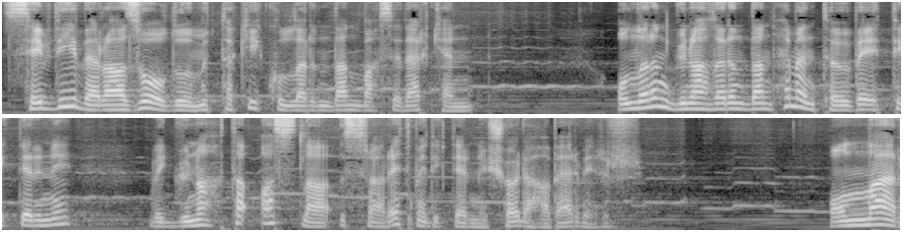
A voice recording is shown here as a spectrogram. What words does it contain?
sevdiği ve razı olduğu müttaki kullarından bahsederken, onların günahlarından hemen tövbe ettiklerini ve günahta asla ısrar etmediklerini şöyle haber verir. Onlar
